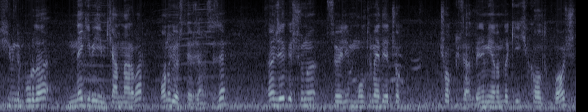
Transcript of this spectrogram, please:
Şimdi burada ne gibi imkanlar var onu göstereceğim size. Öncelikle şunu söyleyeyim. Multimedya çok çok güzel. Benim yanımdaki iki koltuk boş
